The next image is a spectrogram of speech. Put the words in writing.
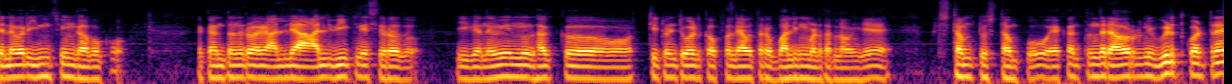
delivery in swing ಆಗ್ಬೇಕು. ಯಾಕಂತಂದ್ರೆ ಅಲ್ಲಿ ಅಲ್ಲಿ ವೀಕ್ನೆಸ್ ಇರೋದು. ಈಗ Naveen Haq T twenty world ಕಪ್ಪಲ್ಲಿ ಯಾವ ಥರ ಬಾಲಿಂಗ್ ಮಾಡ್ತಾರಲ್ಲ ಅವಂಗೆ ಸ್ಟಂಪ್ ಟು ಸ್ಟಂಪು ಯಾಕಂತಂದ್ರೆ ಅವ್ರು ನೀವು ವಿಡ್ತ್ ಕೊಟ್ಟರೆ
